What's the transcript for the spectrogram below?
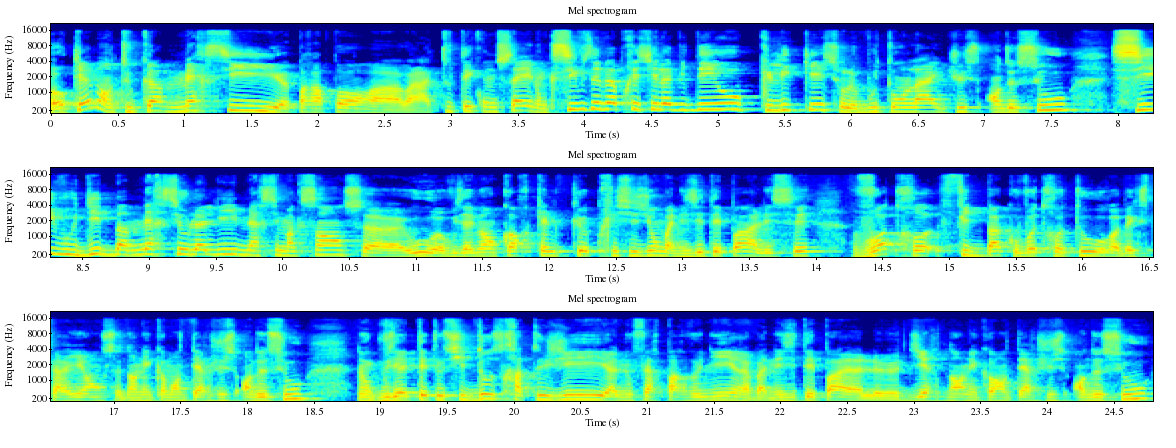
Ok, en tout cas, merci euh, par rapport à tous tes conseils. Donc, si vous avez apprécié la vidéo, cliquez sur le bouton like juste en dessous. Si vous dites bah, merci Olali, merci Maxence, euh, ou euh, vous avez encore quelques précisions, bah, n'hésitez pas à laisser votre feedback ou votre retour d'expérience dans les commentaires juste en dessous. Donc, vous avez peut-être aussi d'autres stratégies à nous faire parvenir. Bah, n'hésitez pas à le dire dans les commentaires juste en dessous.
